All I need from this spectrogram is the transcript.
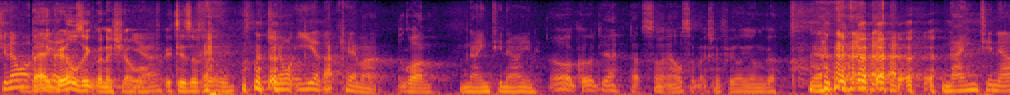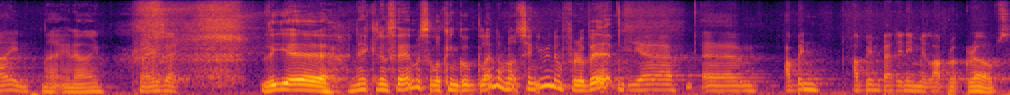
you know what Bear year Grylls that- ain't going to show Yeah. up. It is a film. Do you know what year that came out? go on. 99. Oh, good, yeah. That's something else that makes me feel younger. 99. 99. Crazy. The uh, Naked and Famous are looking good, Glenn. I've not seen you in them for a bit. Yeah, um, I've been I've been bedding in my Groves,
